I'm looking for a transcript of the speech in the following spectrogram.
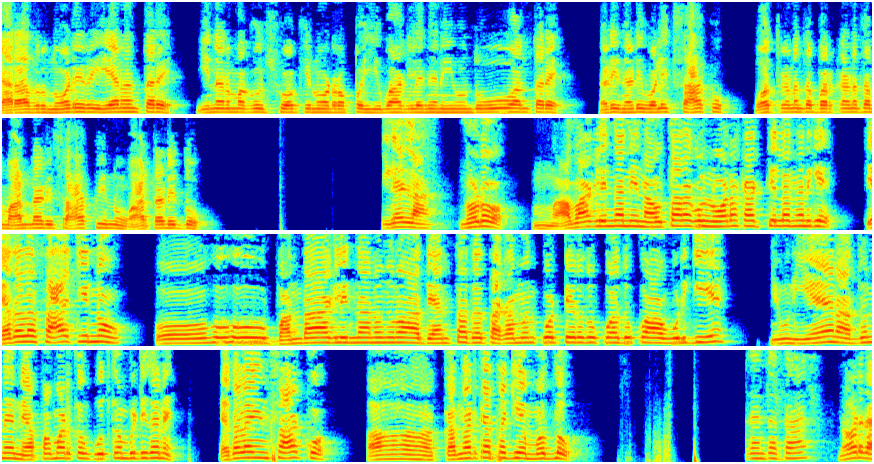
ಯಾರಾದ್ರೂ ನೋಡಿರಿ ಏನಂತಾರೆ? ಈ ನನ್ನ ಮಗ ಶೋಕಿ ನೋಡ್ರಪ್ಪ, ಇವಾಗ್ಲೇನೆ ನೀವೊಂದು ಅಂತಾರೆ. ನಡಿ ನಡಿ ಒಳಗ್ ಸಾಕು. ಓದ್ಕಣದ ಬರ್ಕಣದ ಮಾಡ್ನಾಡಿ ಸಾಕು ಇನ್ನು ಆಟಾಡಿದ್ದು ಇಲ್ಲ ನೋಡು ಅವಾಗ್ಲಿಂದ ನೀನ್ ಅವತಾರಗಳು ನೋಡಕ್ ಆಗ್ತಿಲ್ಲ ನನಗೆ ಇನ್ನು? ಸಾಕಿನ್ನು ಓಹೋ ಬಂದಾಗ್ಲಿಂದ ಅದೆಂತದ ತಗೊಂಬಂದ್ ಕೊಟ್ಟಿರೋದಕ್ಕೂ ಅದಕ್ಕೂ ಆ ಹುಡುಗಿ? ಇವ್ನ್ ಏನ್ ಅದನ್ನೇ ನೆಪ ಮಾಡ್ಕೊಂಡ್ ಕೂತ್ಕೊಂಡ್ಬಿಟ್ಟಿದ್ದಾನೆ ಎದಳ ಇನ್ ಸಾಕು? ಆ, ಕನ್ನಡಕ ತೆಗಿಯ ಮೊದ್ಲು? ನೋಡ್ದ?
